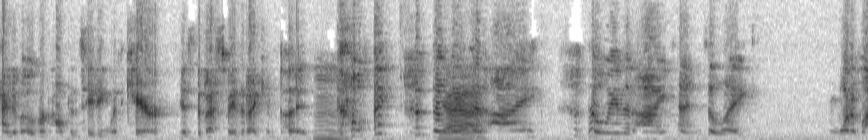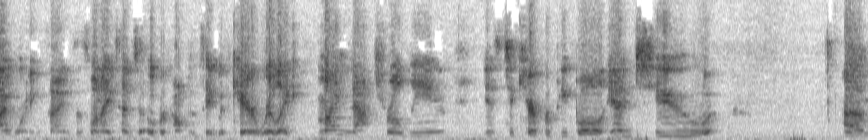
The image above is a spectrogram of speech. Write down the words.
kind of overcompensating with care is the best way that I can put Mm. the, way, the Yeah. way that I the way that I tend to like one of my warning signs is when I tend to overcompensate with care where like my natural lean is to care for people and to um,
